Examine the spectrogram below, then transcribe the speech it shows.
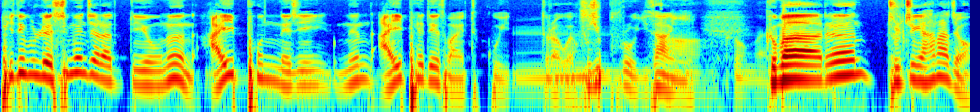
PD블루의 수면제 라디오는 아이폰 내지는 아이패드에서 많이 듣고 있더라고요. 음. 90% 이상이. 아? 그 말은 둘 중에 하나죠.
